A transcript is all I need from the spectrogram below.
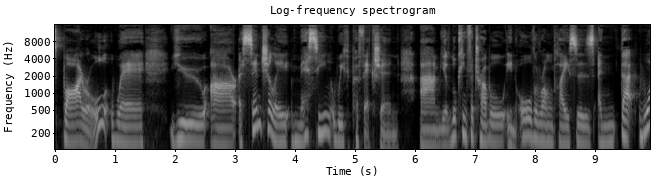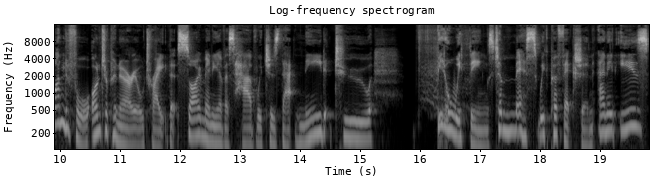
spiral where you are essentially messing with perfection. Um, you're looking for trouble in all the wrong places. And that wonderful entrepreneurial trait that so many of us have, which is that need to fiddle with things, to mess with perfection. And it is,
